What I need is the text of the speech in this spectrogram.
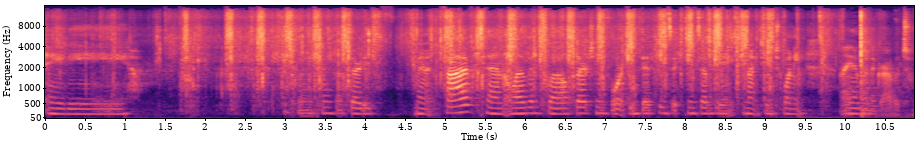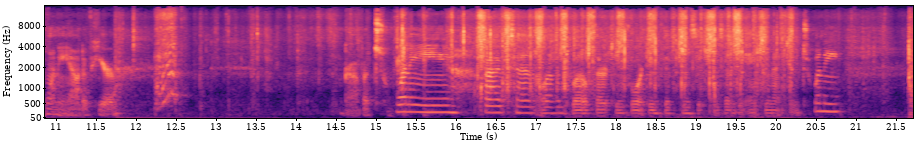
80, 20, 25, 30, minute 5, 10, 11, 12, 13, 14, 15, 16, 17, 18, 19, 20. I am going to grab a 20 out of here. Grab a 20, 5, 10, 11, 12, 13, 14, 15, 16, 17, 18, 19, 20. All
